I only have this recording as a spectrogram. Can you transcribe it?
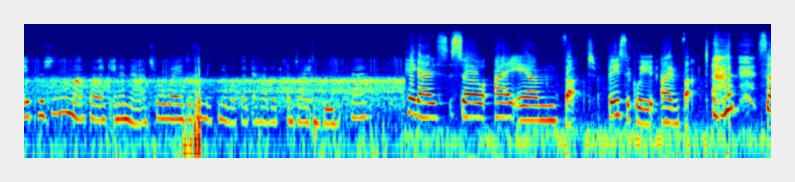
it pushes them up, but like in a natural way. It doesn't make me look like I have like a giant boob crack. Hey guys, so I am fucked. Basically, I'm fucked. so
